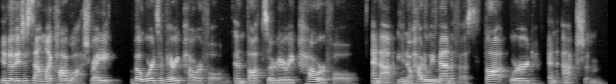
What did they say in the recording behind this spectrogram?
you know they just sound like hogwash right but words are very powerful and thoughts are very powerful. And uh, you know how do we manifest thought word and action?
